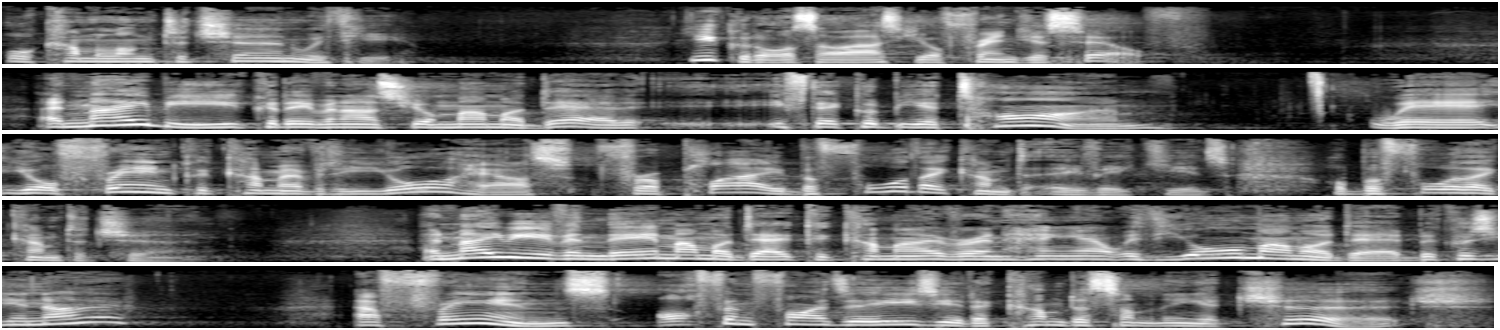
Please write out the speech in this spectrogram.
or come along to Churn with you? You could also ask your friend yourself. And maybe you could even ask your mum or dad if there could be a time where your friend could come over to your house for a play before they come to EV Kids or before they come to Churn. And maybe even their mum or dad could come over and hang out with your mum or dad because you know, our friends often find it easier to come to something at church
